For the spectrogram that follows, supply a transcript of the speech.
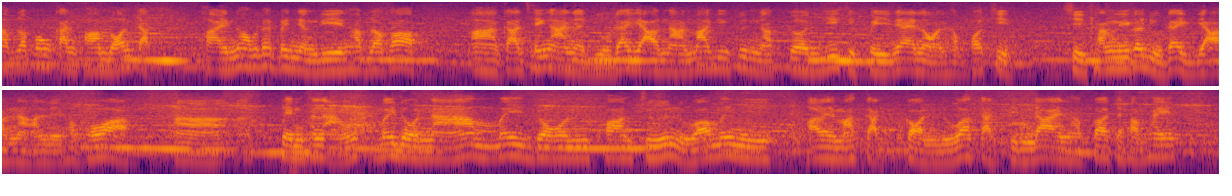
ครับ แล้วป้องกันความร้อนจากภายนอกได้เป็นอย่างดีครับ แล้วก็การใช้งานเนี่ยอยู่ได้ยาวนานมากยิ่งขึ้นนะครับเกิน 20 ปีแน่นอนครับเพราะฉีดฉีดครั้งนี้ก็อยู่ได้อีกยาวนานเลยครับ เพราะว่า เป็นผนังไม่โดนน้ำไม่โดนความชื้นหรือว่าไม่มีอะไรมากัดก่อนหรือว่ากัดกินได้นะครับ ก็จะทำให้โฟ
